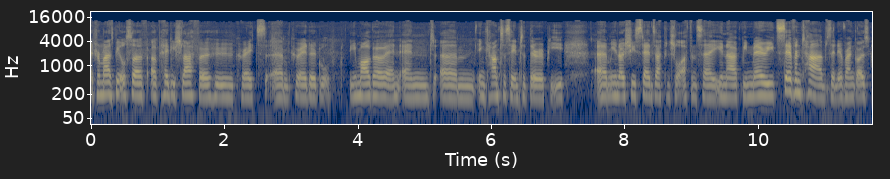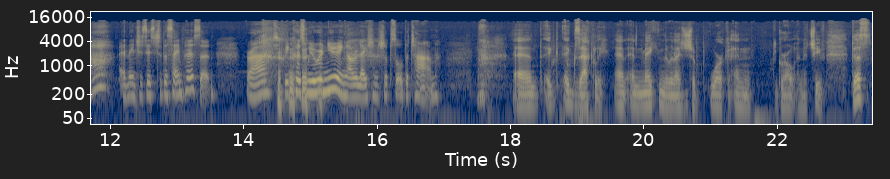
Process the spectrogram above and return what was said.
it reminds me also of, of Hedy Schleifer, who creates um, created well, Imago and and um, Encounter Center Therapy. Um, you know, she stands up and she'll often say, you know, I've been married seven times, and everyone goes, oh, and then she says to the same person, right? Because we're renewing our relationships all the time and exactly and and making the relationship work and grow and achieve. Does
